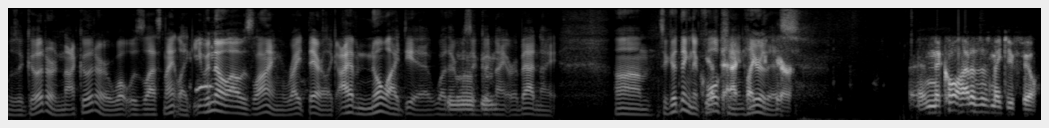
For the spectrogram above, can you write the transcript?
was it good or not good or what was last night like?" Even though I was lying right there, like I have no idea whether it was a good Mhm. night or a bad night. Um, it's a good thing Nicole can't like hear this. care. And Nicole, how does this make you feel?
